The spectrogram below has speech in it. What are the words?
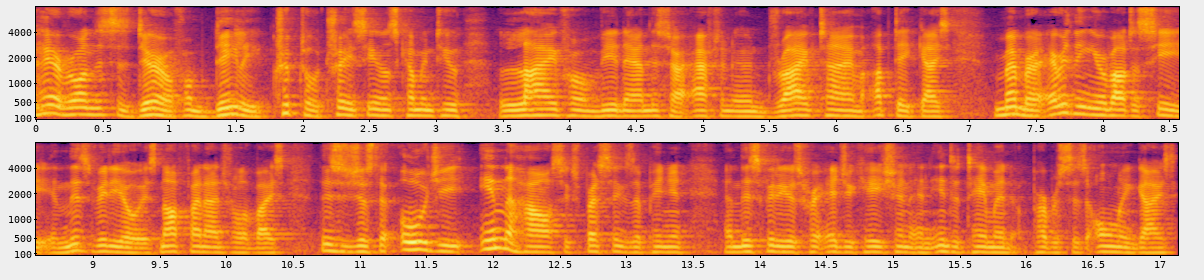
Hey everyone, this is Daryl from Daily Crypto Trade Signals coming to you live from Vietnam. This is our afternoon drive time update, guys. Remember, everything you're about to see in this video is not financial advice. This is just the OG in the house expressing his opinion, and this video is for education and entertainment purposes only, guys.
